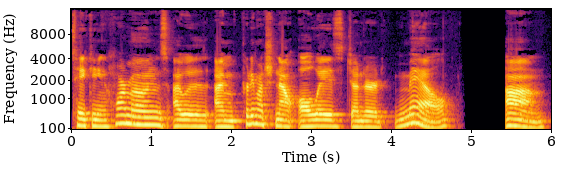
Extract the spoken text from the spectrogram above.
taking hormones, I was I'm pretty much now always gendered male. Um,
